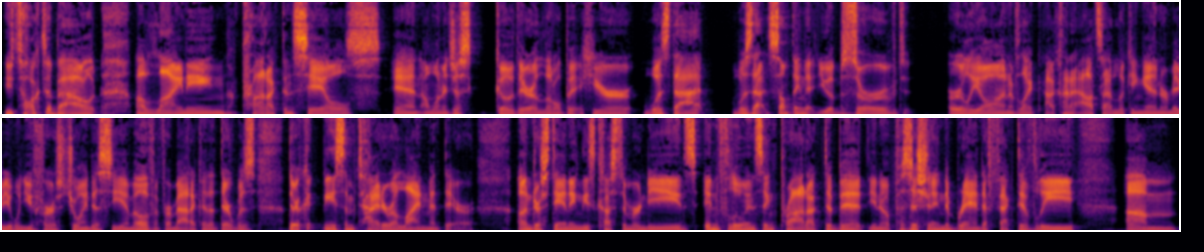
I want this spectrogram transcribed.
You talked about aligning product and sales, and I want to just go there a little bit here. Was that was that something that you observed early on of like kind of outside looking in or maybe when you first joined as CMO of Informatica that there was there could be some tighter alignment there? Understanding these customer needs influencing product a bit you know positioning the brand effectively. Um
